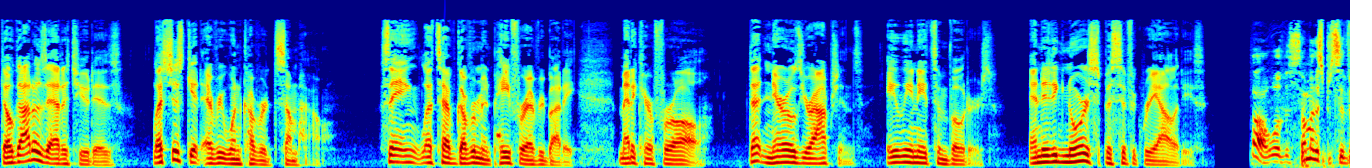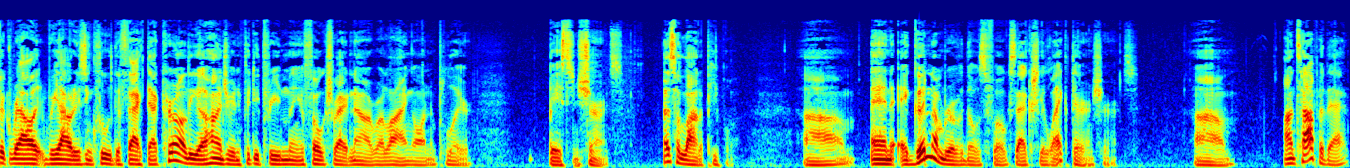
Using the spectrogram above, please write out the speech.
Delgado's attitude is let's just get everyone covered somehow. Saying let's have government pay for everybody, Medicare for all. That narrows your options, alienates some voters, and it ignores specific realities. Oh, well, some of the specific reali- realities include the fact that currently 153 million folks right now are relying on employer based insurance. That's a lot of people. Um, and a good number of those folks actually like their insurance. Um, on top of that,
